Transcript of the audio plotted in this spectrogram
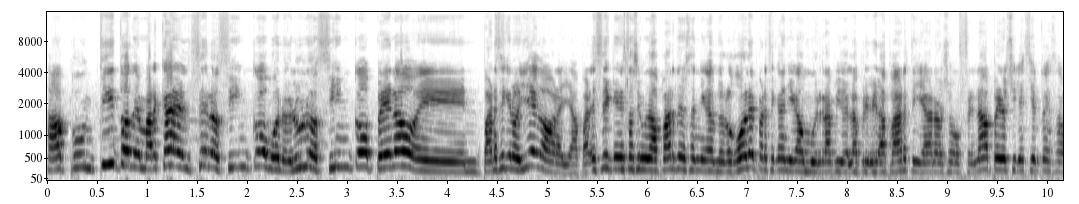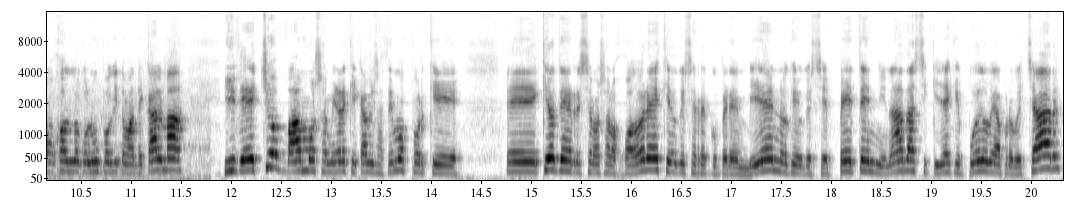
A puntito de marcar el 0-5 Bueno, el 1-5 Pero eh, parece que no llega ahora ya Parece que en esta segunda parte no están llegando los goles Parece que han llegado muy rápido en la primera parte Y ahora nos hemos frenado Pero sí que es cierto que estamos jugando con un poquito más de calma Y de hecho vamos a mirar qué cambios hacemos Porque eh, quiero tener reservas a los jugadores, quiero que se recuperen bien, no quiero que se peten ni nada, así que ya que puedo voy a aprovechar.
